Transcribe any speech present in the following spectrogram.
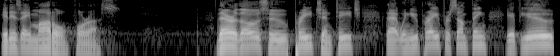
It is a model for us. There are those who preach and teach that when you pray for something, if you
